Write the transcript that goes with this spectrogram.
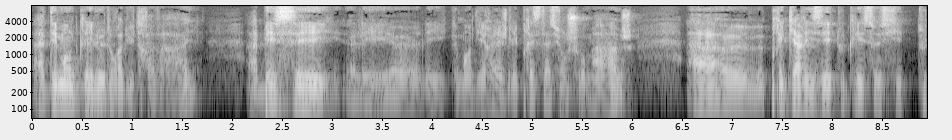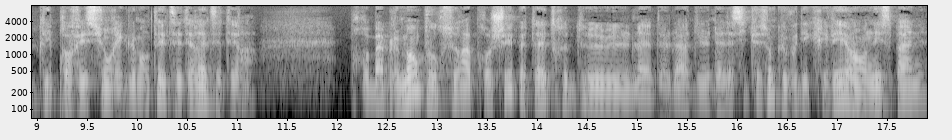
à démanteler le droit du travail, à baisser les, euh, comment dirais-je les prestations chômage, à euh, précariser toutes les professions réglementées, etc., etc. Probablement pour se rapprocher peut-être de la, situation que vous décrivez en Espagne.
